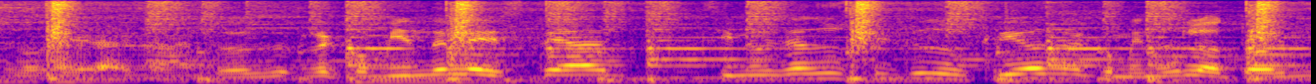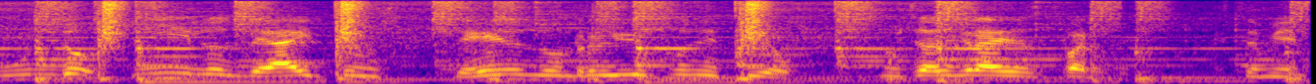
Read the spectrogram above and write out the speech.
Entonces. Entonces, recomiéndele este, a- si no se han suscrito, suscríbanse, recomiéndoselo a todo el mundo. Y los de iTunes, déjenos un review positivo. Muchas gracias, parce. Que estén bien.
